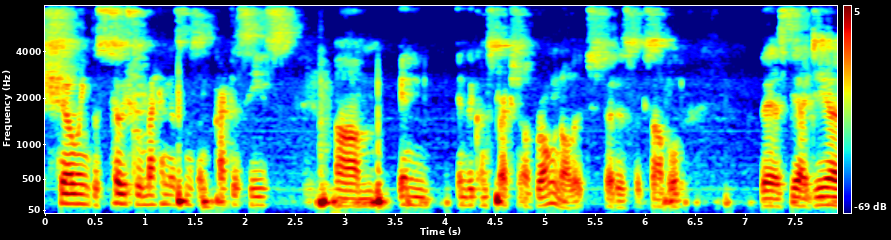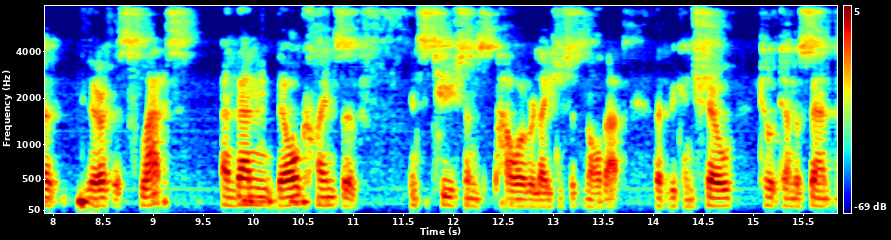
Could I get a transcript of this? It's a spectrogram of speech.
showing the social mechanisms and practices um, in, in the construction of wrong knowledge. That is, for example, there's the idea the earth is flat, and then there are all kinds of institutions, power relationships, and all that that we can show to, to understand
